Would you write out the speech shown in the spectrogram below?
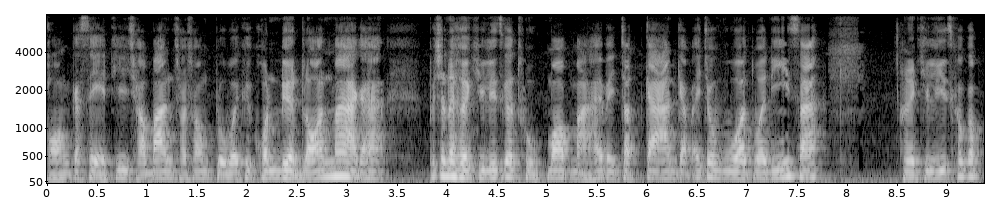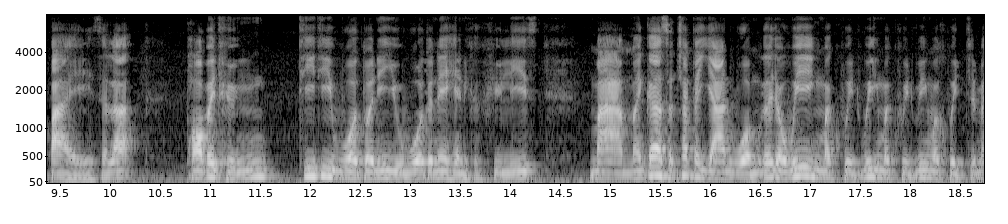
ของเกษตรที่ชาวบ้านชาวช่องปลูกไว้คือคนเดือดร้อนมากอะฮะเพราะฉะนั้นเฮอร์คิวลิสก็ถูกมอบหมายให้ไปจัดการกับไอ้เจ้าวัวตัวนี้ซะเฮอร์คิวลิสเขาก็ไปเสร็จแล้ว พอไปถึงที่ที่วัวตัวนี้อยู่วัวตัวนี้เห็นคือคิลิสมามันก็สัญชาตญาณวัวมันก็จะวิ่งมาขวิดวิ่งมาขวิดวิ่งมาขวิดใช่ไหม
